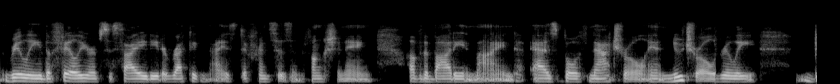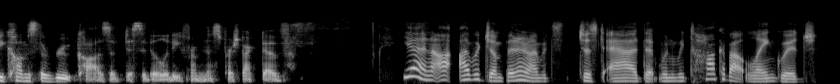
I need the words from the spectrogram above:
really the failure of society to recognize differences in functioning of the body and mind as both natural and neutral really becomes the root cause of disability from this perspective. Yeah, and I, I would jump in and I would just add that when we talk about language,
